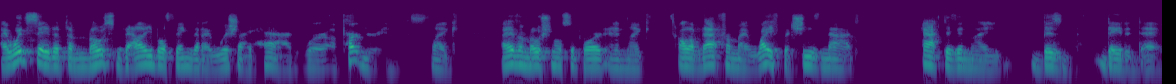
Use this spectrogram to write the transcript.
I would say that the most valuable thing that I wish I had were a partner in this. Like I have emotional support and like all of that from my wife, but she's not active in my business day to day.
